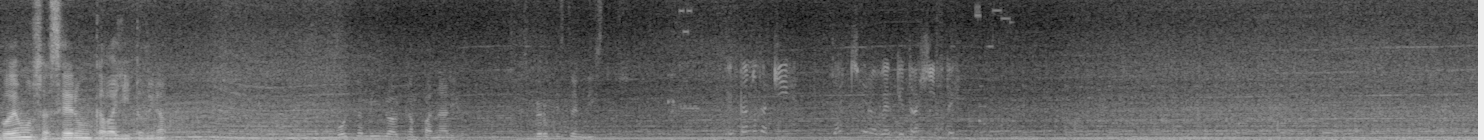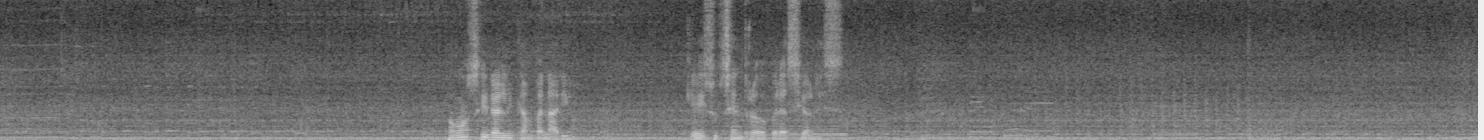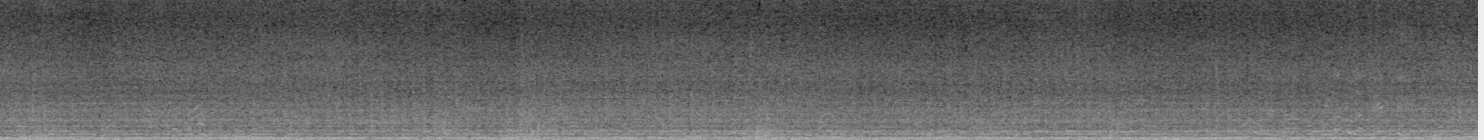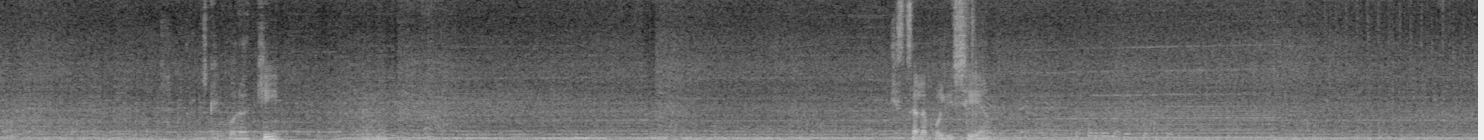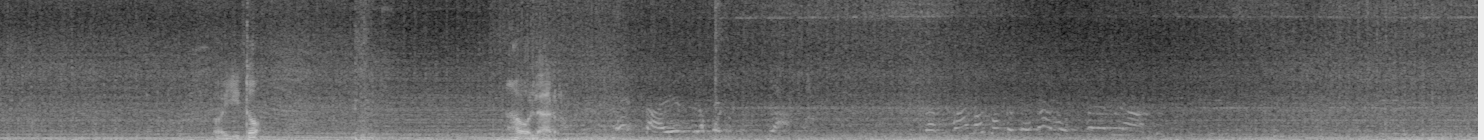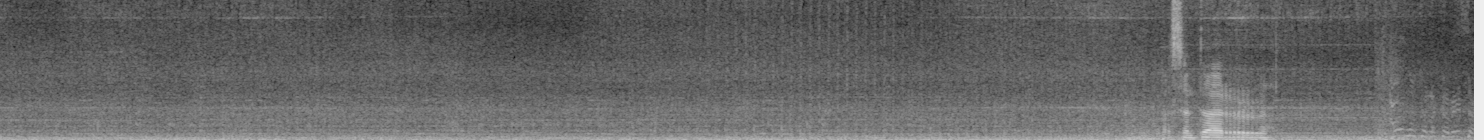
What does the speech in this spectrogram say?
Podemos hacer un caballito, mira. Voy camino al campanario. Espero que estén listos. Estamos aquí. Ya quiero ver qué trajiste. Vamos a ir al campanario, que es su centro de operaciones. Por aquí está la policía. Caballito. A volar. A saltar. ¡Vamos a la cabeza!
